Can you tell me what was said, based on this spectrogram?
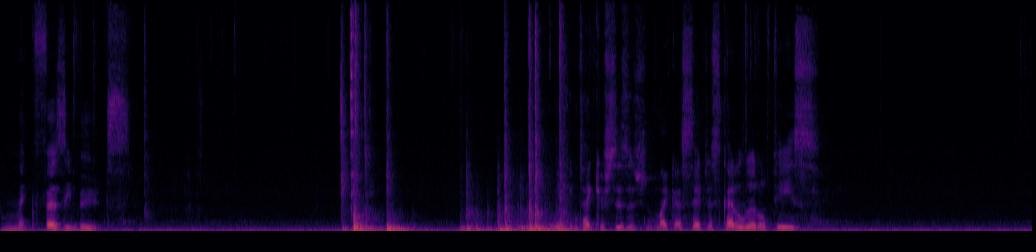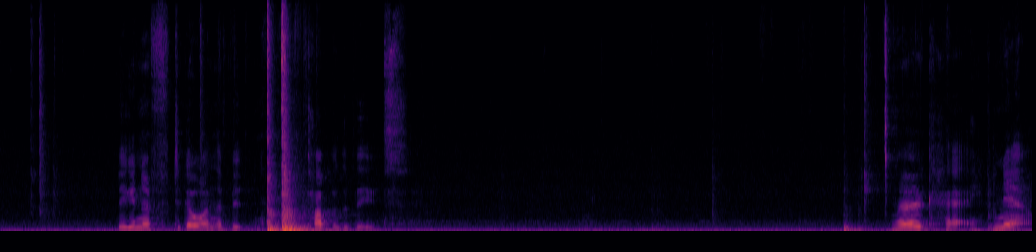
and make fuzzy boots. And you can take your scissors, like I said, just cut a little piece. Big enough to go on the top of the boots. Okay, now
